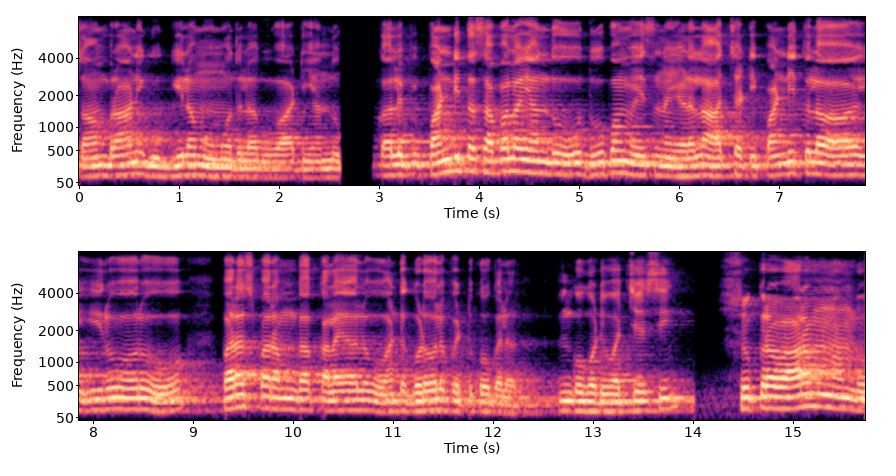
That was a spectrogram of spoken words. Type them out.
సాంబ్రాణి గుగ్గిలము మొదలగు వాటి యందు కలిపి పండిత సభల యందు ధూపం వేసిన ఎడల అచ్చటి పండితుల ఇరువురు పరస్పరంగా కలయాలు అంటే గొడవలు పెట్టుకోగలరు. ఇంకొకటి వచ్చేసి శుక్రవారం నందు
